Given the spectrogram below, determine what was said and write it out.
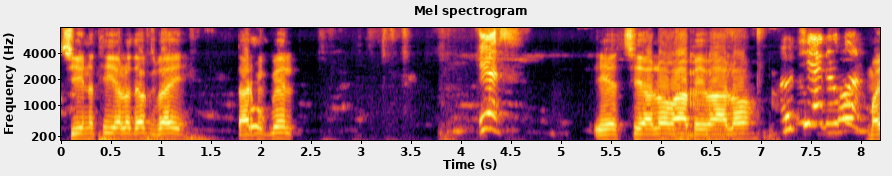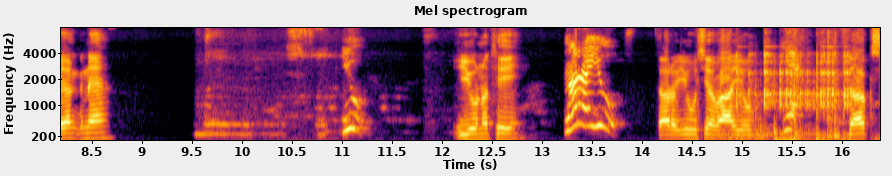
સી. નથી. હેલો દક્ષભાઈ. ધાર્મિક બેલ. એસ. એ છે. હાલો વાહ ભાઈ વાહ હાલો. મયંક ને? યુ. યુ નથી. મારા યુ. તારો યુ છે. વાહ યુ. દક્ષ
